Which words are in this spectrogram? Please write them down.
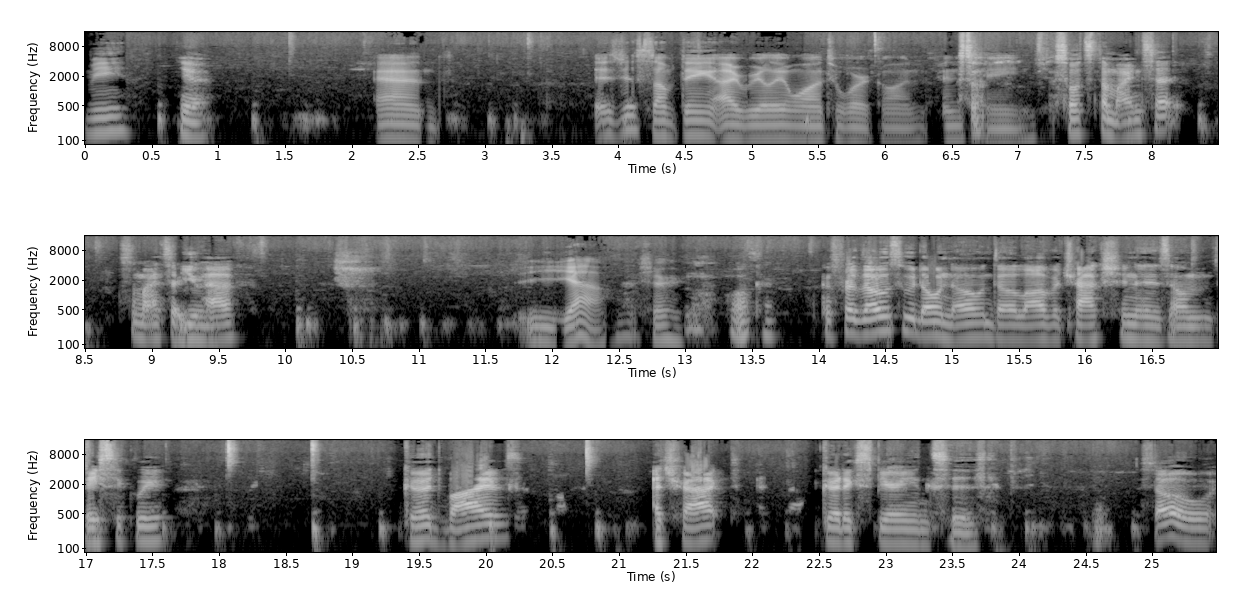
me. Yeah. And it's just something I really want to work on and So- change. So it's the mindset. It's the mindset you Mhm. have. Yeah, sure. Okay. Because for those who don't know, the law of attraction is um basically good vibes attract good experiences. So,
